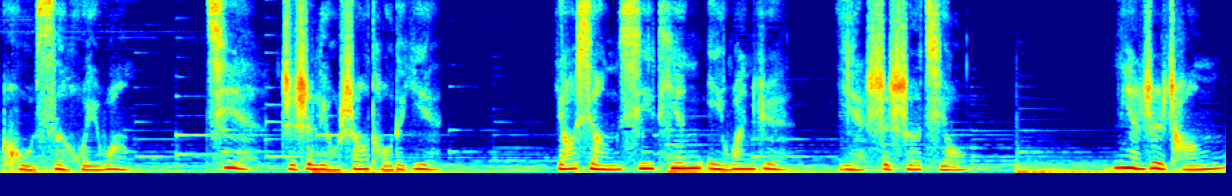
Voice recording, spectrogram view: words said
苦涩回望，妾只是柳梢头的叶。遥想西天一弯月，也是奢求。念日长，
